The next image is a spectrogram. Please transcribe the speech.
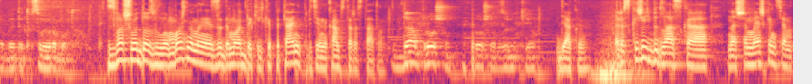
робити свою роботу. З вашого дозволу, можна ми задамо декілька питань працівникам старостату? Да, прошу, прошу залюбки. Дякую. Розкажіть, будь ласка, нашим мешканцям,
